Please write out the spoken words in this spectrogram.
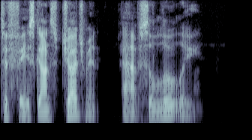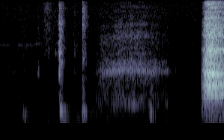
to face God's judgment. Absolutely.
